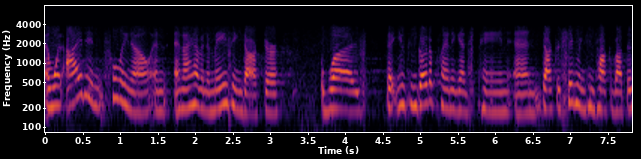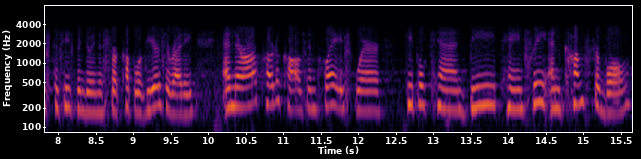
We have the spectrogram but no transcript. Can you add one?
And what I didn't fully know, and, and I have an amazing doctor, was that you can go to Plan Against Pain, and Dr. Sigman can talk about this because he's been doing this for a couple of years already. And there are protocols in place where people can be pain free and comfortable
